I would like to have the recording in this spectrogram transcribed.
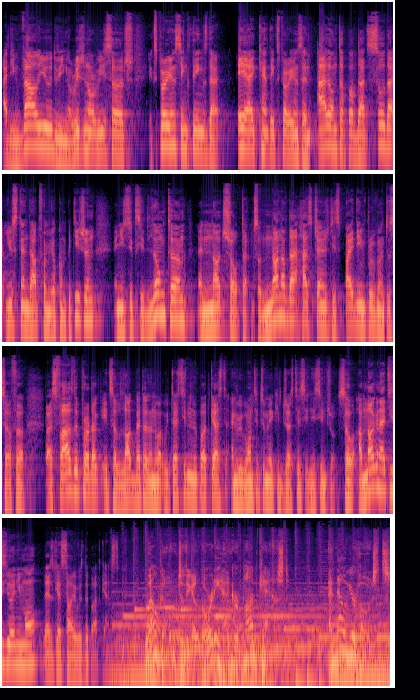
adding value, doing original research, experiencing things that AI can't experience and add on top of that so that you stand out from your competition and you succeed long term and not short term. So none of that has changed despite the improvement to Surfer. But as far as the product, it's a lot better than what we tested in the podcast and we wanted to make it justice in this intro. So I'm not going to tease you anymore. Let's get started with the podcast. Welcome to the Authority Hacker Podcast. And now your hosts,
